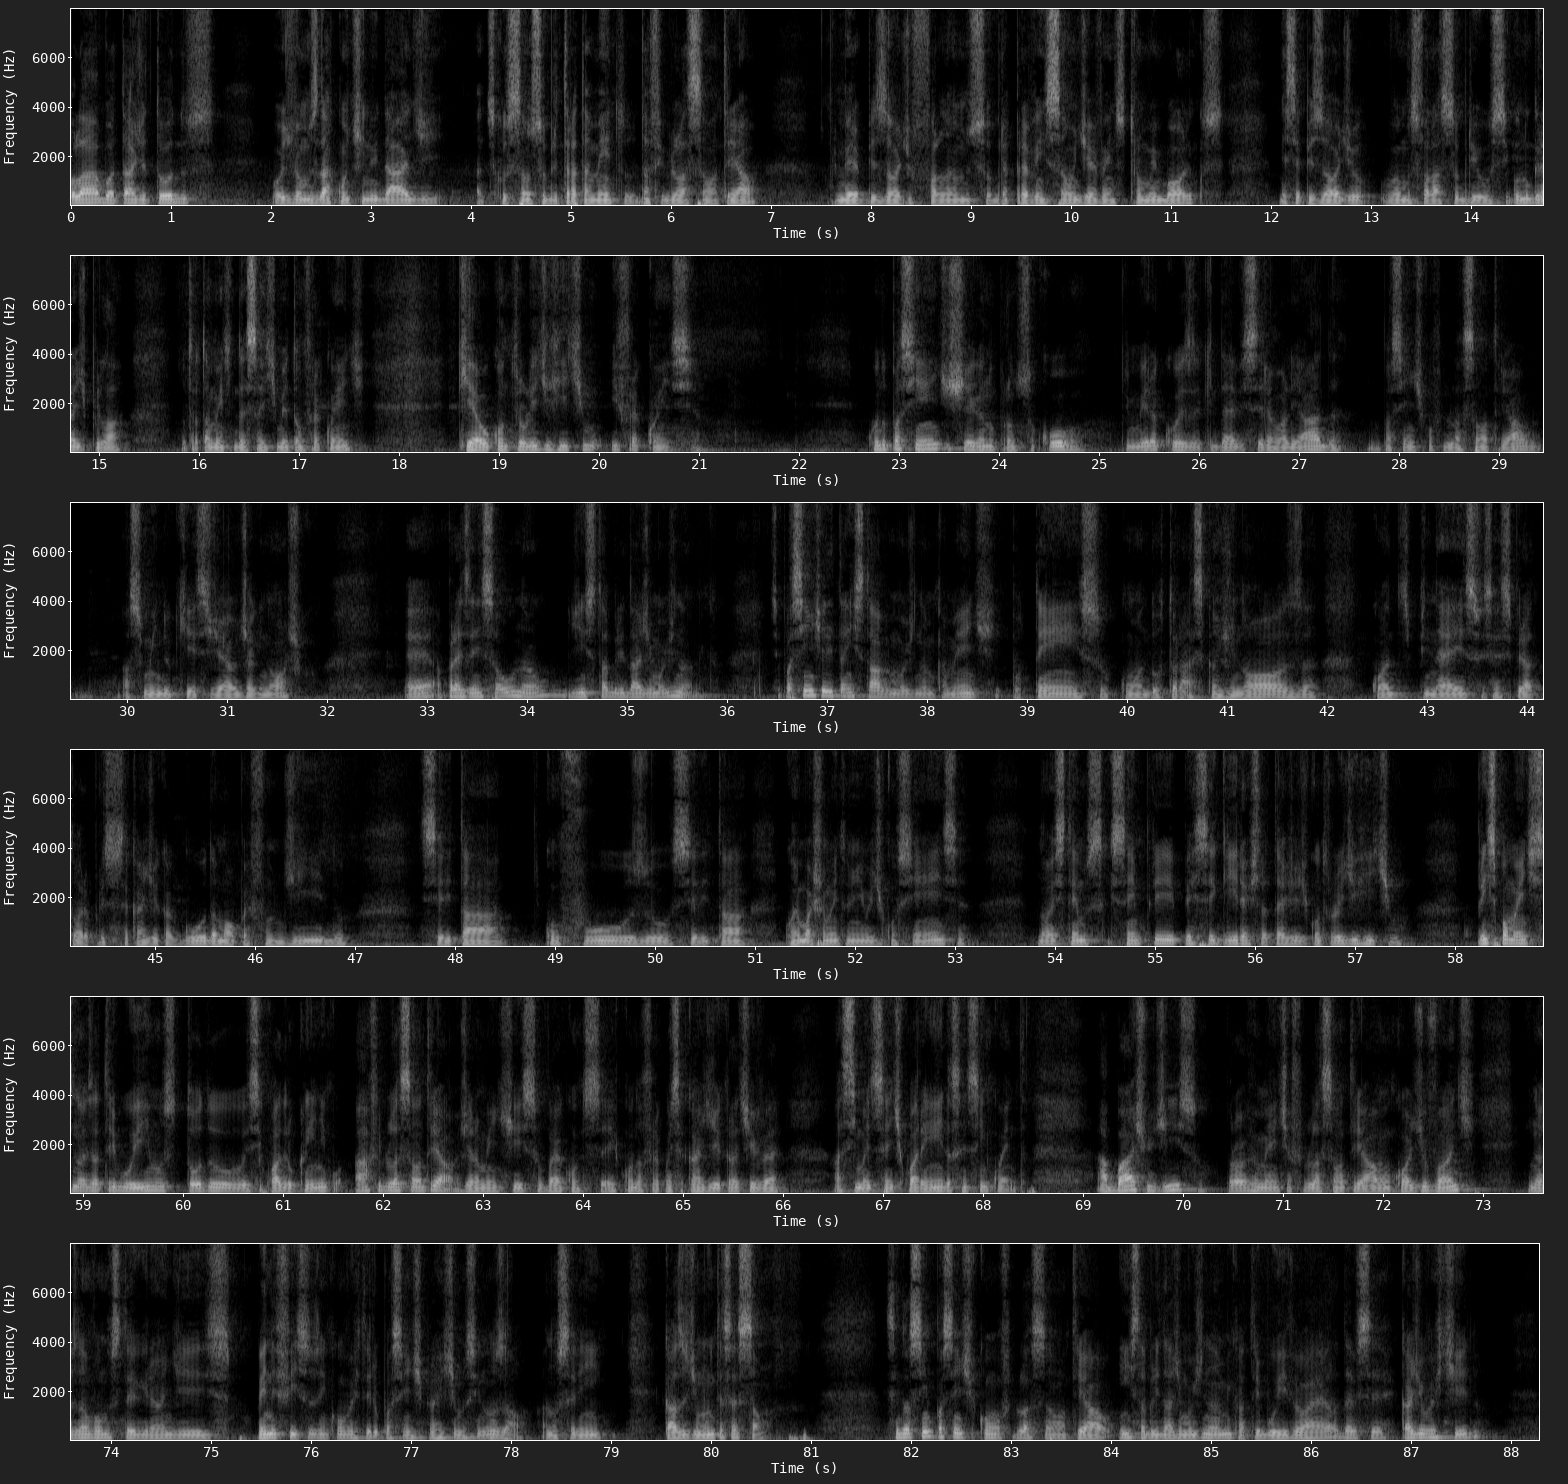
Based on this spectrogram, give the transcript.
Olá, boa tarde a todos. Hoje vamos dar continuidade à discussão sobre tratamento da fibrilação atrial. No primeiro episódio falamos sobre a prevenção de eventos tromboembólicos. Nesse episódio vamos falar sobre o segundo grande pilar do tratamento dessa arritmia tão frequente, que é o controle de ritmo e frequência. Quando o paciente chega no pronto-socorro, a primeira coisa que deve ser avaliada no paciente com fibrilação atrial assumindo que esse já é o diagnóstico, é a presença ou não de instabilidade hemodinâmica. Se o paciente está instável hemodinamicamente, hipotenso, com a dor torácica anginosa, com a dispneia, insuficiência respiratória, por isso cardíaca aguda, mal perfundido, se ele está confuso, se ele está com rebaixamento do nível de consciência, nós temos que sempre perseguir a estratégia de controle de ritmo principalmente se nós atribuirmos todo esse quadro clínico à fibrilação atrial. Geralmente isso vai acontecer quando a frequência cardíaca estiver acima de 140, 150. Abaixo disso, provavelmente a fibrilação atrial é um coadjuvante e nós não vamos ter grandes benefícios em converter o paciente para ritmo sinusal, a não ser em caso de muita exceção. Sendo assim, o paciente com fibrilação atrial e instabilidade hemodinâmica atribuível a ela deve ser cardiovertido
